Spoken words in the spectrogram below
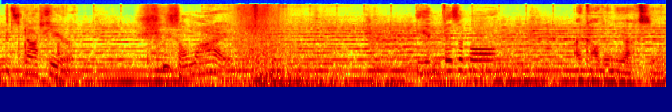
It's not here. She's alive. The invisible, I called in the accident.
